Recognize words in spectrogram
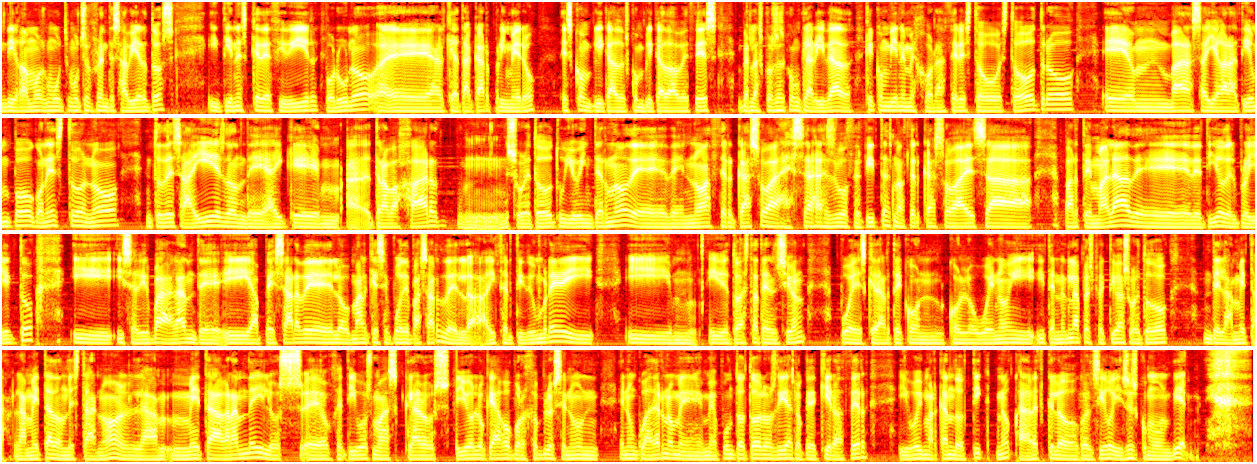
digamos, muchos, frentes abiertos y tienes que decidir por uno eh, al que atacar primero, es complicado, es complicado a veces ver las cosas con claridad. ¿Qué conviene mejor? ¿Hacer esto o esto otro? Eh, ¿Vas a llegar a tiempo con esto? ¿No? Entonces ahí es donde hay que uh, trabajar, um, sobre todo tuyo interno, de, no hacer caso a esas vocecitas, no hacer caso a, esa parte mala de, de ti o del proyecto y, y, seguir para adelante. Y a pesar de lo mal que se puede pasar, de la incertidumbre y, y, y de toda esta tensión, pues quedarte con, con lo bueno y, tener la perspectiva sobre todo de la meta, la meta donde está, ¿no? La meta grande y los eh, objetivos más claros. Yo lo que hago, por ejemplo, es en un, en un cuaderno me, me apunto todos los días lo que quiero hacer y voy marcando tic, ¿no? Cada vez que lo consigo y eso es como un bien.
